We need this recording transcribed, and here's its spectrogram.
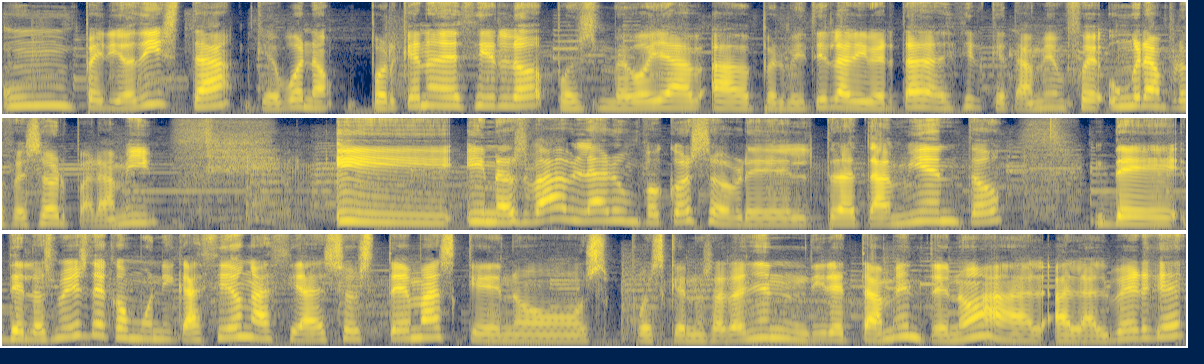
un periodista que, bueno, ¿por qué no decirlo? Pues me voy a, a permitir la libertad de decir que también fue un gran profesor para mí y, nos va a hablar un poco sobre el tratamiento de, los medios de comunicación hacia esos temas que nos, pues que nos atañen directamente ¿no? al, albergue,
